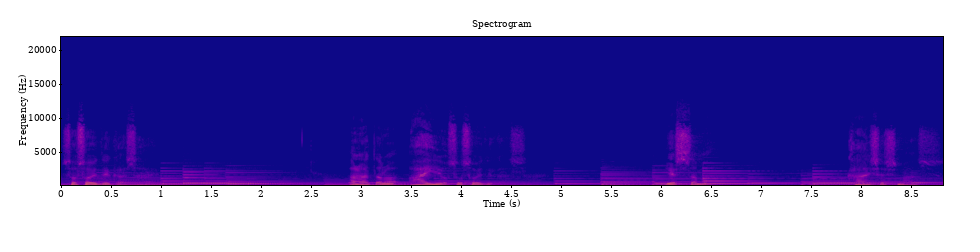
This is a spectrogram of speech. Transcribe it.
す。注いでください。あなたの愛を注いでください。イエス様感謝します。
